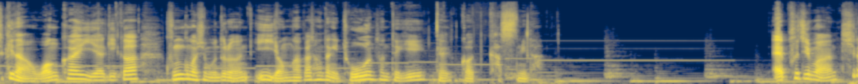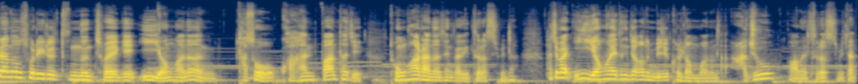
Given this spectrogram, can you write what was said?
특히나 원카의 이야기가 궁금하신 분들은 이 영화가 상당히 좋은 선택이 될 것 같습니다. F지만 T라는 소리를 듣는 저에게 이 영화는 다소 과한 판타지, 동화라는 생각이 들었습니다. 하지만 이 영화에 등장하는 뮤지컬 넘버는 아주 마음에 들었습니다.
